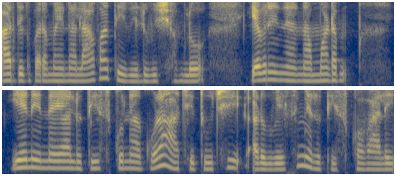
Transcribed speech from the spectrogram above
ఆర్థికపరమైన లావాదేవీలు విషయంలో ఎవరైనా నమ్మడం ఏ నిర్ణయాలు తీసుకున్నా కూడా ఆచితూచి అడుగు వేసి మీరు తీసుకోవాలి.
